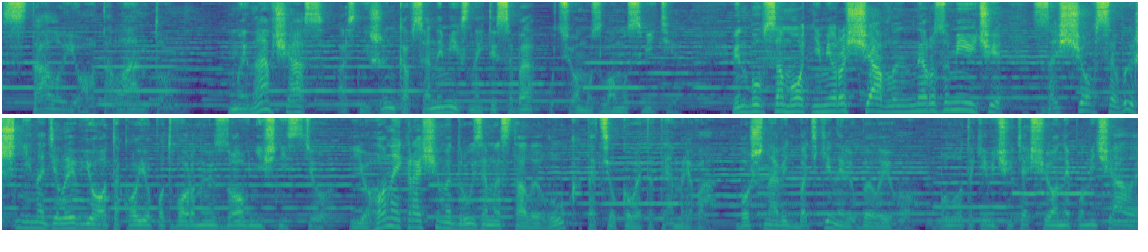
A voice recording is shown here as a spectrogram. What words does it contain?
стало його талантом. Минав час, а сніжинка все не міг знайти себе у цьому злому світі. Він був самотнім і розчавленим, не розуміючи, за що Всевишній наділив його такою потворною зовнішністю. Його найкращими друзями стали лук та цілковита темрява, бо ж навіть батьки не любили його. Було таке відчуття, що його не помічали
